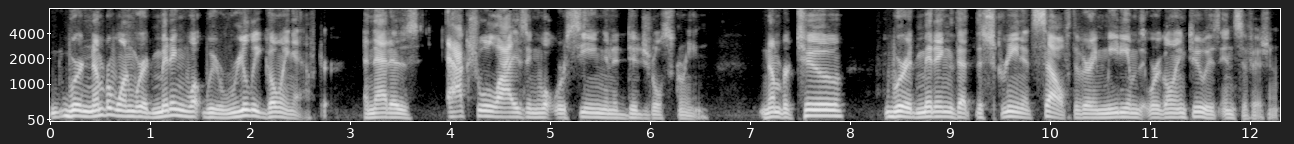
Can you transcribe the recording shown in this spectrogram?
we're number one. We're admitting what we're really going after, and that is actualizing what we're seeing in a digital screen. Number two, we're admitting that the screen itself, the very medium that we're going to, is insufficient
